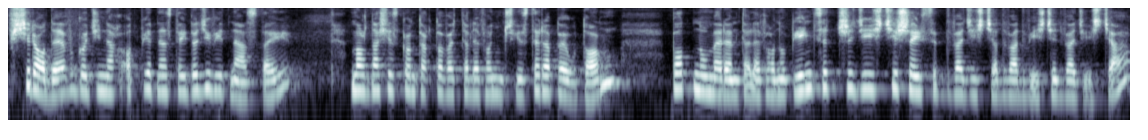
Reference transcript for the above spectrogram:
W środę w godzinach od 15 do 19 można się skontaktować telefonicznie z terapeutą pod numerem telefonu 530 622 220.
